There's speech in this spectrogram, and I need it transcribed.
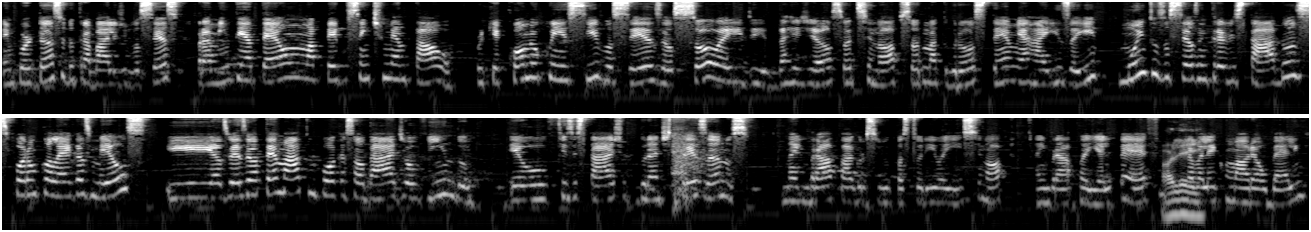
a importância do trabalho de vocês, para mim tem até um apego sentimental, porque como eu conheci vocês, eu sou aí de, da região, sou de Sinop, sou do Mato Grosso, tenho a minha raiz aí. Muitos dos seus entrevistados foram colegas meus e às vezes eu até mato um pouco a saudade ouvindo. Eu fiz estágio durante três anos na Embrapa Agro Civil Pastoril aí em Sinop, a Embrapa e LPF. Trabalhei com o Maurel Belling,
